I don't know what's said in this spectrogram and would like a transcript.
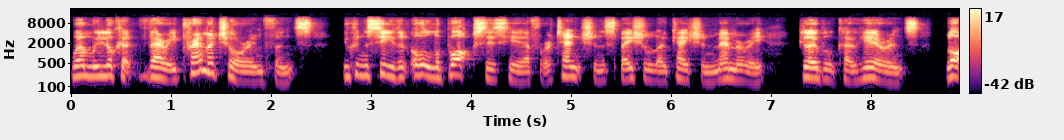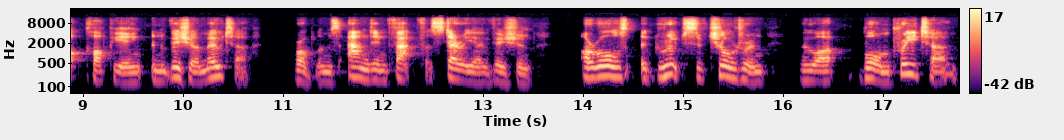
When we look at very premature infants, you can see that all the boxes here for attention, spatial location, memory, global coherence, block copying, and visuomotor problems, and in fact for stereo vision, are all uh, groups of children who are born preterm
